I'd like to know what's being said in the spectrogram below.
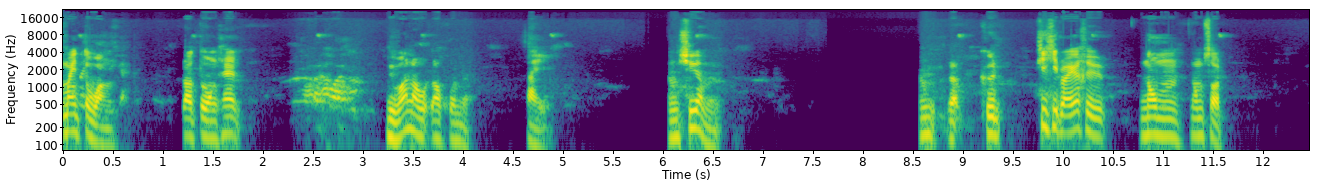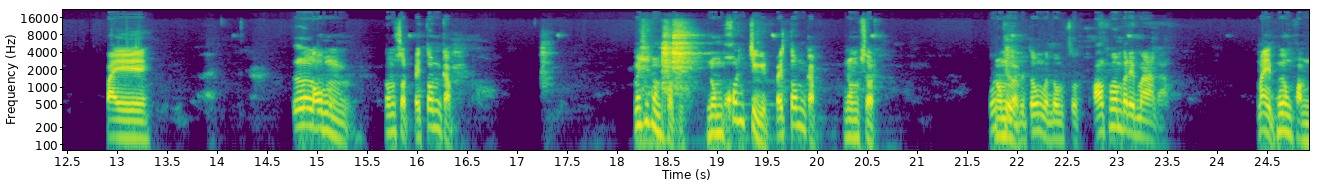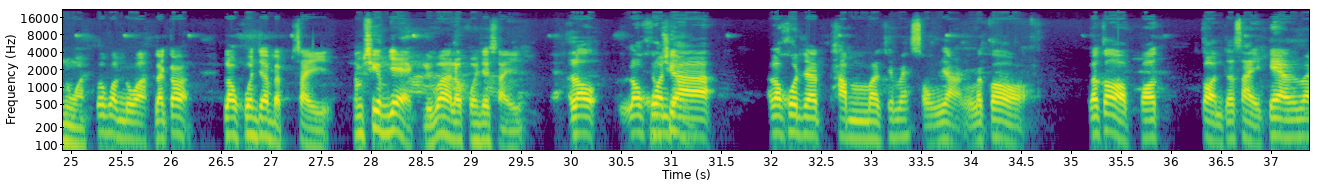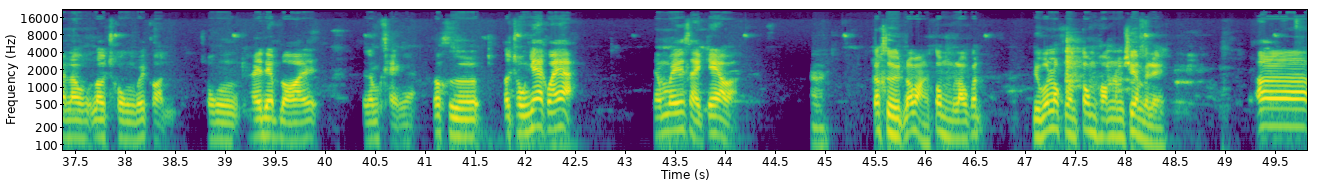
ไม่ตวง เราตวงแค่ หรือว่าเราเราควรแบบใส่ น้ำเชื่อมอืมแล้วคือที่คิดไว้ก็คือ นมนมสด ไปต้มนมสดไปต้มกับ ไม่ใช่นมสดดินมข้นจืดไปต้มกับนมสดนมเดือดไปต้มกับนมสดอ๋อเพิ่มปริมาณอะไม่เพิ่มความนัวเพิ่มความนัว แล้วก็เราควรจะแบบใส่น้ำเชื่อมแยก หรือว่าเราควรจะใส่ เราเราควรน้ำเชื่อจะมเราควรจะทำมาใช่ไหมสองอย่างแล้วก็ แล้วก็พอ ก่อนจะใส่แก้วใช่ไหมเราเราชงไว้ก่อน ชงให้เรียบร้อยในน้ำแข็งอะ ก็คือเราชงแยกไว้อะ ยังไม่ได้ใส่แก้วอะ ก็คือระหว่างต้มเราก็ หรือว่าเราควรต้มพร้อมน้ำเชื่อมไปเลย เออ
